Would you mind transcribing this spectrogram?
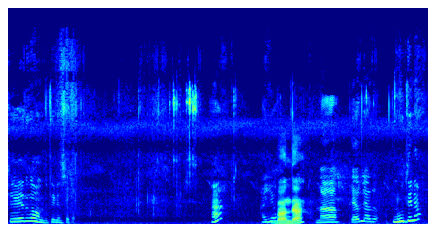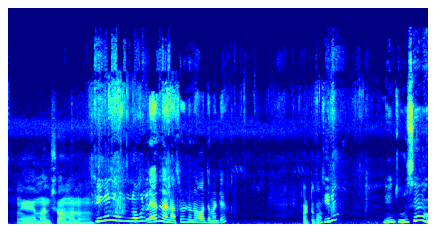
చేదుగా ఉంది అయ్యో బాగుందా? నువ్వు తిను. ఏ మనిషి అమ్మను తిను నువ్వు నువ్వు. లేదు నాన్న అసలు నువ్వు వద్దామంటే. పట్టుకో. తిను. నేను చూశాను.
